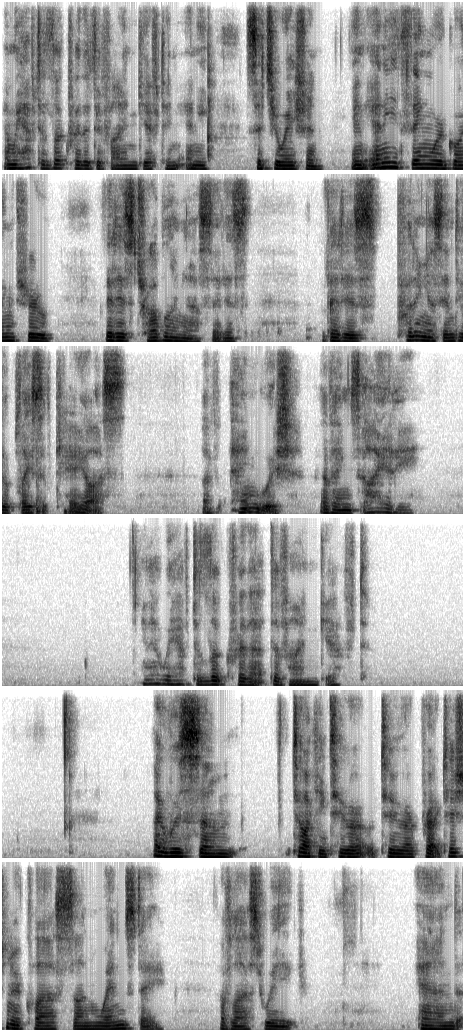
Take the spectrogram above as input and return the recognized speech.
And we have to look for the divine gift in any situation, in anything we're going through that is troubling us, that is that is putting us into a place of chaos of anguish, of anxiety. You know, we have to look for that divine gift. I was um, talking to our, to our practitioner class on Wednesday of last week, and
